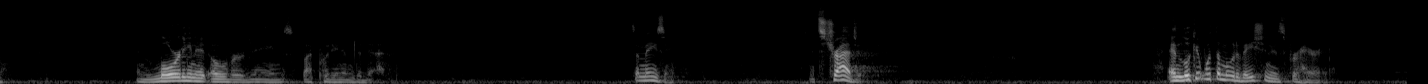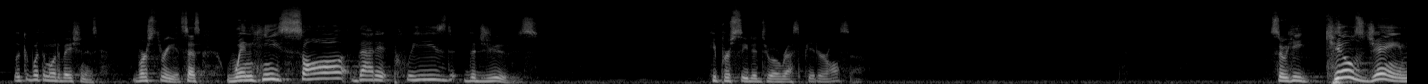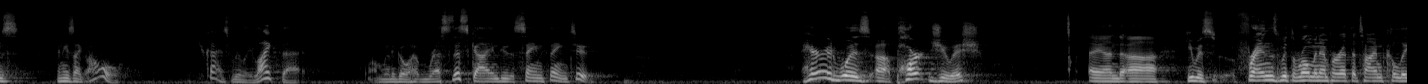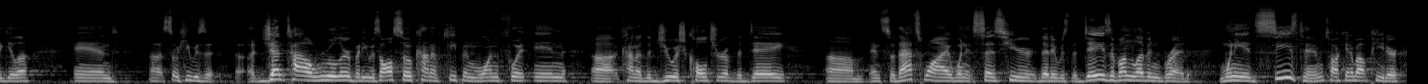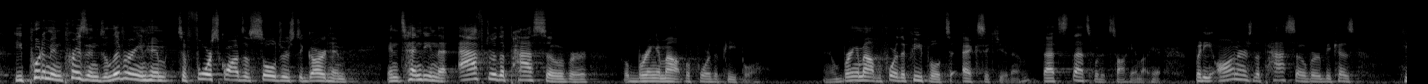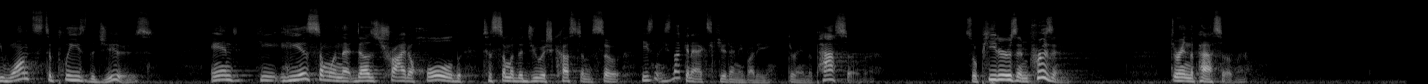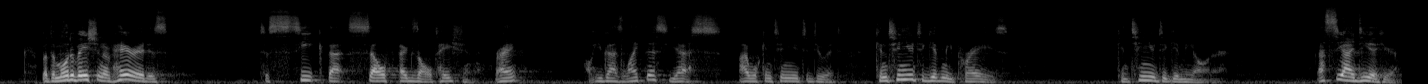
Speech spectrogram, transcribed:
and lording it over James by putting him to death. It's amazing. It's tragic. And look at what the motivation is for Herod. Look at what the motivation is. Verse 3 it says, When he saw that it pleased the Jews, he proceeded to arrest Peter also. So he kills James, and he's like, Oh, you guys really like that. I'm going to go arrest this guy and do the same thing too. Herod was uh, part Jewish, and uh, he was friends with the Roman emperor at the time, Caligula. And uh, so he was a, a, Gentile ruler, but he was also kind of keeping one foot in uh, kind of the Jewish culture of the day. Um, and so that's why when it says here that it was the days of unleavened bread, when he had seized him, talking about Peter, he put him in prison, delivering him to four squads of soldiers to guard him, intending that after the Passover, he'll bring him out before the people. And he'll bring him out before the people to execute him. That's, that's what it's talking about here. But he honors the Passover because he wants to please the Jews. And he, he is someone that does try to hold to some of the Jewish customs. So he's, he's not going to execute anybody during the Passover. So Peter's in prison during the Passover. But the motivation of Herod is to seek that self exaltation, right? Oh, you guys like this? Yes, I will continue to do it. Continue to give me praise. Continue to give me honor. That's the idea here.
